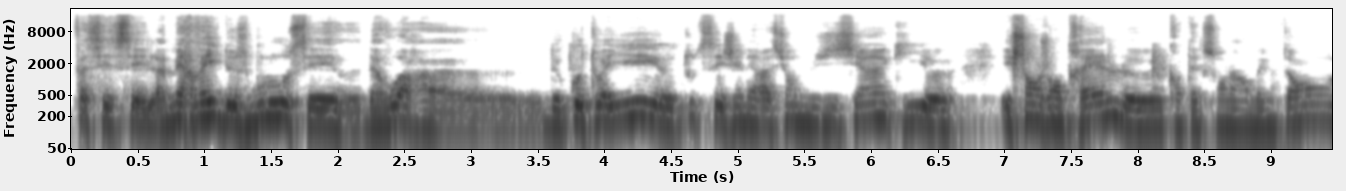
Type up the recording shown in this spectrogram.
Enfin, c'est la merveille de ce boulot, c'est d'avoir, de côtoyer toutes ces générations de musiciens qui échangent entre elles quand elles sont là en même temps,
